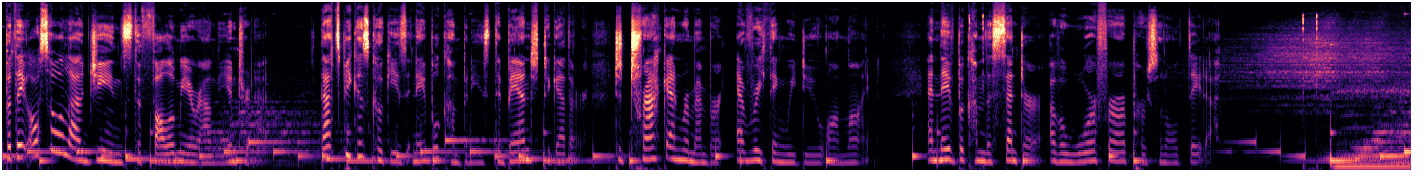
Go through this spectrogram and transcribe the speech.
but they also allow jeans to follow me around the internet. That's because cookies enable companies to band together to track and remember everything we do online. And they've become the center of a war for our personal data. Música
